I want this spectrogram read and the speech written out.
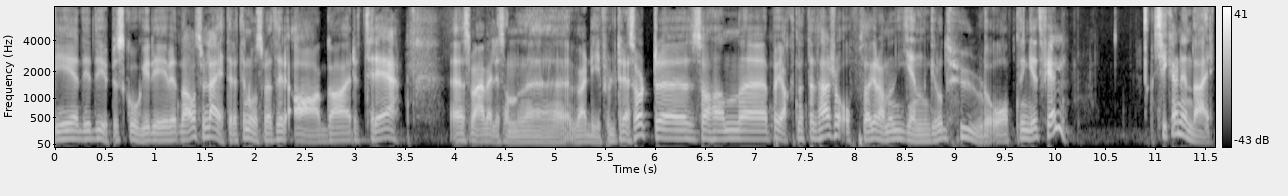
i de dype skoger i Vietnam, som leiter etter noe som heter agar-tre. eh, Som er en veldig sånn eh, verdifull tresort. Så han, på jakten etter dette her, så oppdager han en gjengrodd huleåpning i et fjell. Kikker han inn der,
